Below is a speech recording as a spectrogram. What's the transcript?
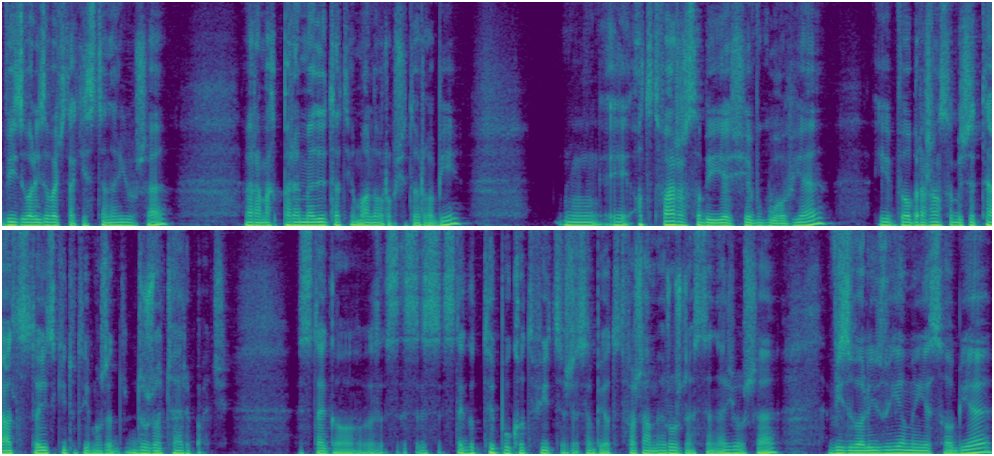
wizualizować takie scenariusze. W ramach premedytatio malorum się to robi. Mm, odtwarza sobie je się w głowie i wyobrażam sobie, że teatr stoicki tutaj może dużo czerpać z tego, z, z, tego typu kotwicy, że sobie odtwarzamy różne scenariusze, wizualizujemy je sobie,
